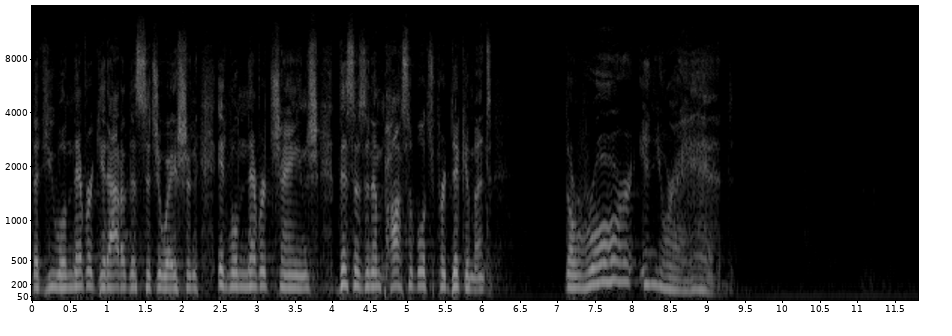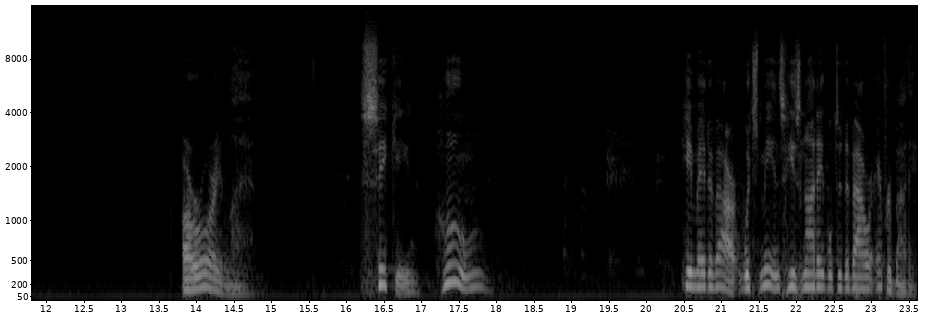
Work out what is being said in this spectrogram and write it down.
that you will never get out of this situation. It will never change. This is an impossible predicament. The roar in your head. A roaring lion seeking whom he may devour, which means he's not able to devour everybody.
